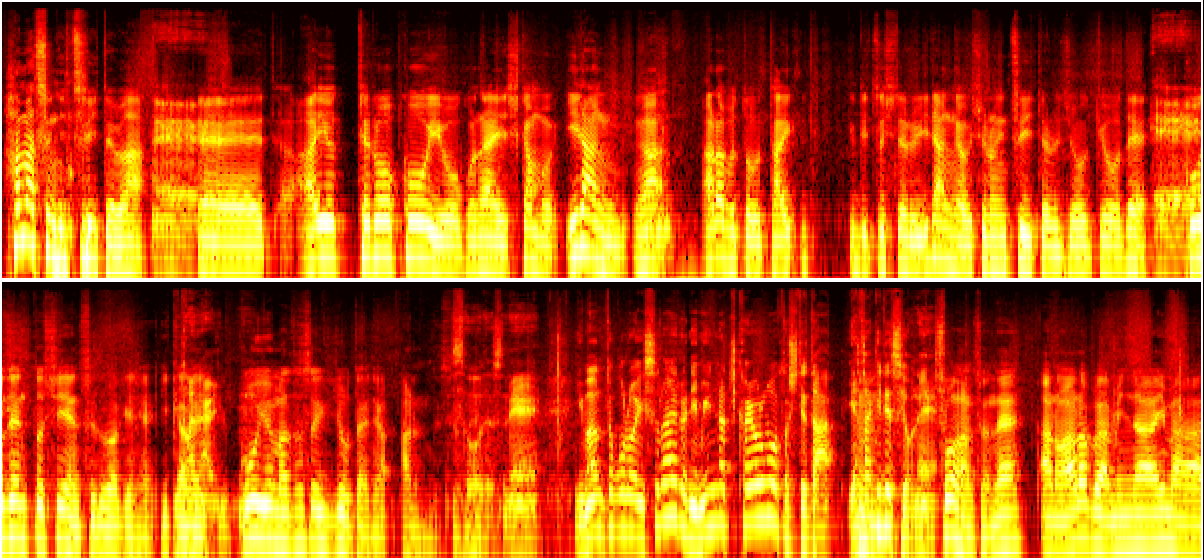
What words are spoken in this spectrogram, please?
ハマスについては、えー、えー、ああいうテロ行為を行い、しかもイランがアラブと対立しているイランが後ろについている状況で、公然と支援するわけにはいかないい、こういう待たせ状態にはあるんですよ、ね、そうですね、今のところ、イスラエルにみんな近寄ろうとしてた矢先ですよね、うん、そうなんですよね、あのアラブはみんな今、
